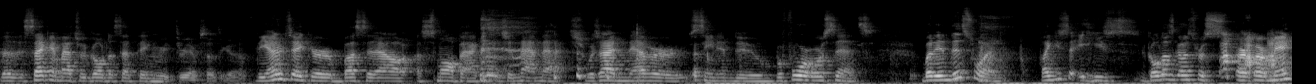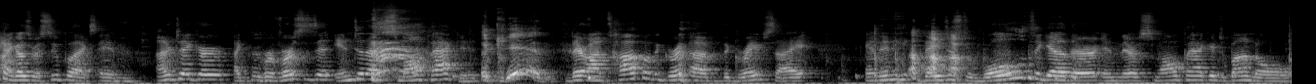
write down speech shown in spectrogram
The, the second match with Goldust, I think. maybe three episodes ago. The Undertaker busted out a small package in that match, which I'd never seen him do before or since. But in this one, like you said, he's Goldust goes for or, or Mankind goes for a suplex, and Undertaker like reverses it into that small package. Again. They're on top of the gra- of the gravesite, and then he, they just roll together in their small package bundle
